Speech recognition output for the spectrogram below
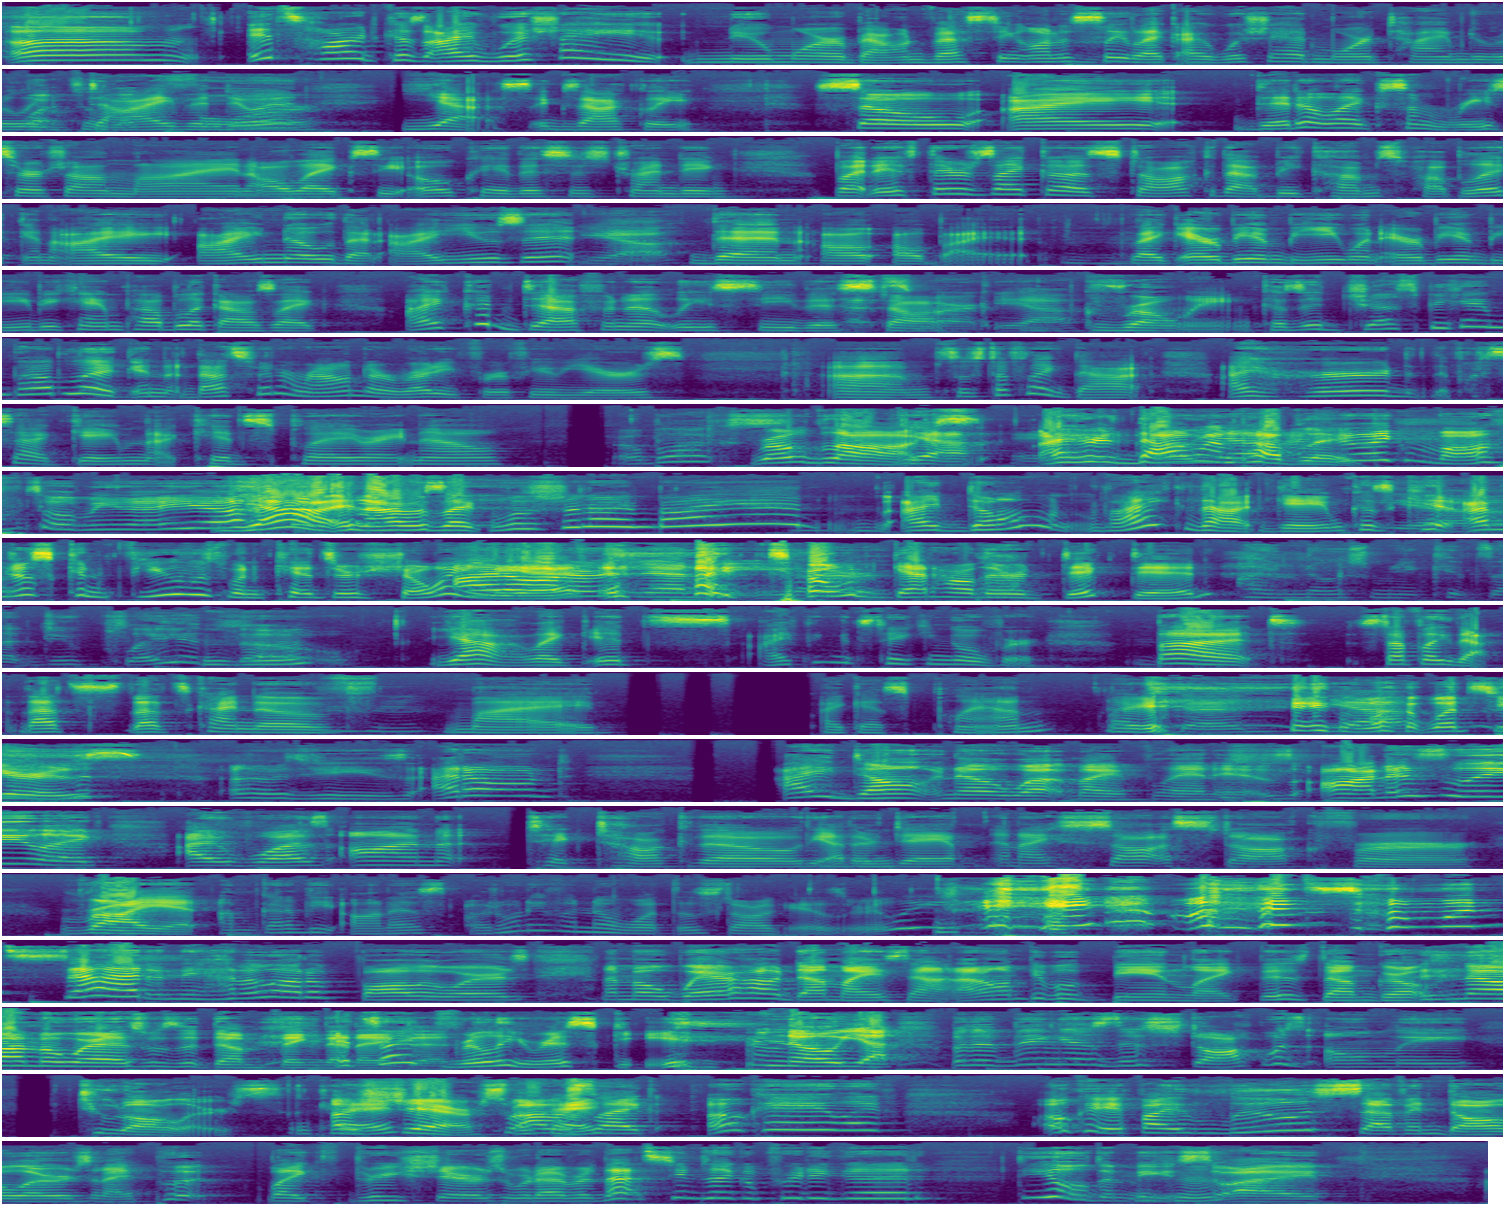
Um, it's hard because I wish I knew more about investing. Honestly, like I wish I had more time to really Mm-hmm. To dive into it. Yes, exactly. So I did it like some research online. Mm-hmm. I'll like see, okay, this is trending. But if there's like a stock that becomes public and I I know that I use it, Yeah. Mm-hmm. then I'll I'll buy it. Like Airbnb, when Airbnb became public, I was like, I could definitely see this That's stock smart, yeah. growing because it just became public and that's been around already for a few years. Um, so stuff like that. I heard what's that game that kids play right now? Roblox. Roblox. Yeah, I heard that Oh, one yeah, public. I feel like mom told me that. Yeah. yeah, and I was like, well, should I buy it? I don't like that game because Yeah. I'm just confused when kids are showing I me don't it. understand I it either. don't get how they're addicted. I know so many kids that do play it Mm-hmm. though. Yeah, like it's. I think it's taking over, but stuff like that. That's that's kind of my, I guess, plan. Mm-hmm. That's good. Yeah. what, what's yours? Oh jeez, I don't. I don't know what my plan is. Honestly, like I was on TikTok though the Mm-hmm. other day, and I saw a stock for Riot. I'm gonna be honest, I don't even know what this stock is really. but someone said, and they had a lot of followers. And I'm aware how dumb I sound. I don't want people being like this dumb girl. No, I'm aware this was a dumb thing that it's I like did. really risky. No, yeah. But the thing is, this stock was only two dollars Okay. a share. So I was like, okay, like, okay, if I lose seven dollars and I put like three shares or whatever, that seems like a pretty good deal to me. So mm-hmm. I.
